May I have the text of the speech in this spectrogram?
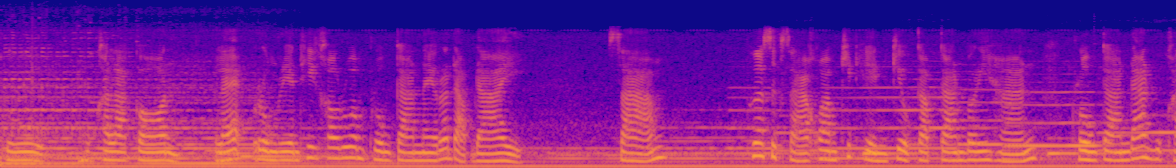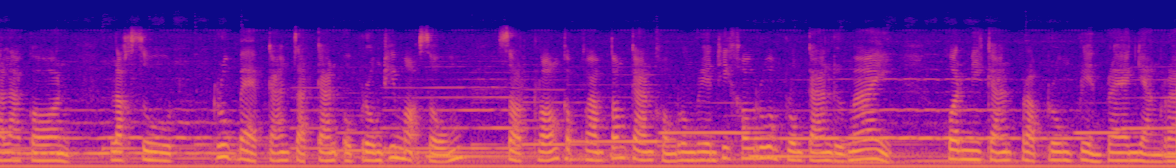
ครู บุคลากร และโรงเรียนที่เข้าร่วมโครงการในระดับใด 3. เพื่อศึกษาความคิดเห็นเกี่ยวกับการบริหาร โครงการด้านบุคลากร หลักสูตร รูปแบบการจัดการอบรมที่เหมาะสม สอดคล้องกับความต้องการของโรงเรียนที่เข้าร่วมโครงการหรือไม่ ควรมีการปรับปรุงเปลี่ยนแปลงอย่างไร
